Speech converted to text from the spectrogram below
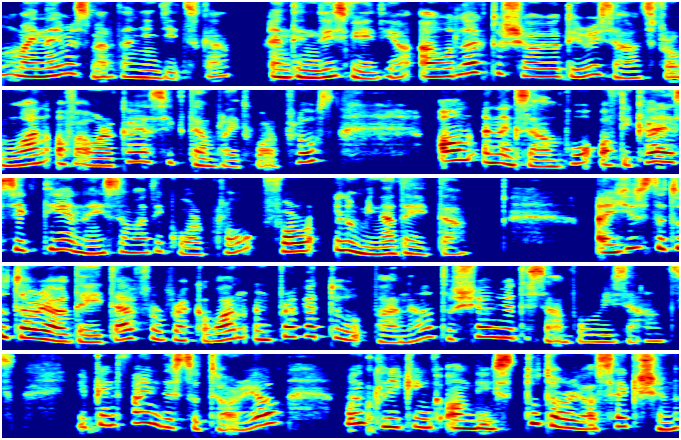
my name is Marta Niedzicka, and in this video, I would like to show you the results from one of our QIAseq template workflows on an example of the QIAseq DNA somatic workflow for Illumina data. I used the tutorial data for BRCA1 and BRCA2 panel to show you the sample results. You can find this tutorial when clicking on this tutorial section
